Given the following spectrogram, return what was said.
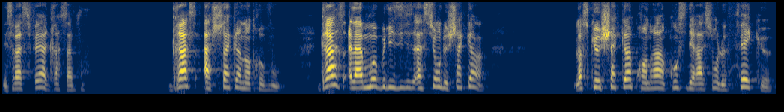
mais ça va se faire grâce à vous, grâce à chacun d'entre vous, grâce à la mobilisation de chacun, lorsque chacun prendra en considération le fait que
